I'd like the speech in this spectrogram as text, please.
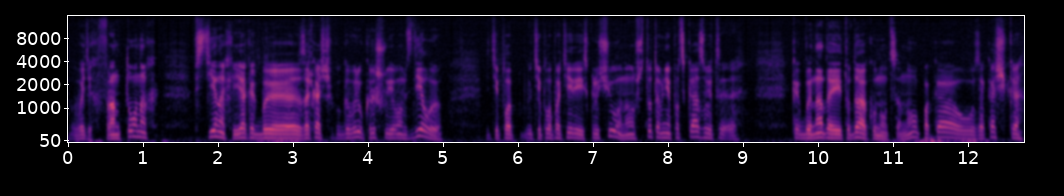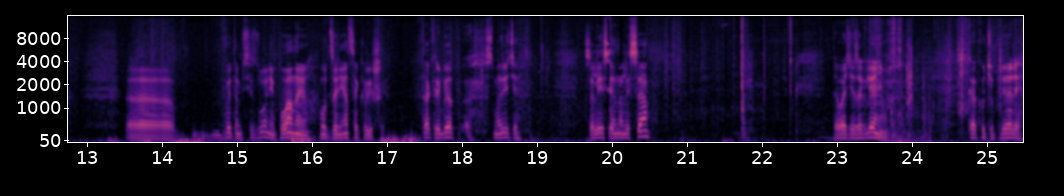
В этих фронтонах, в стенах. И я как бы заказчику говорю, крышу я вам сделаю, тепло, теплопотери исключу, но что-то мне подсказывает, э, как бы надо и туда окунуться. Но пока у заказчика э, в этом сезоне планы вот заняться крышей. Так, ребят, э, смотрите, залез я на леса. Давайте заглянем, как утепляли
